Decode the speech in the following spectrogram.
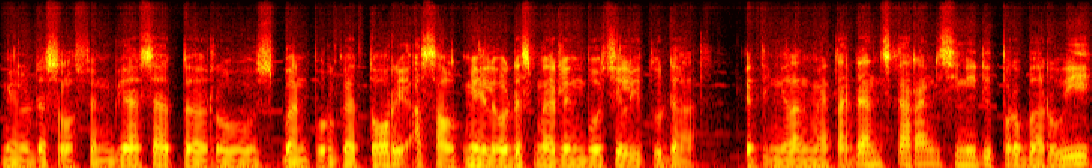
Melodas Losven biasa terus Ban Purgatory asal Melodas Merlin Bocil itu udah ketinggalan meta dan sekarang di sini diperbarui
